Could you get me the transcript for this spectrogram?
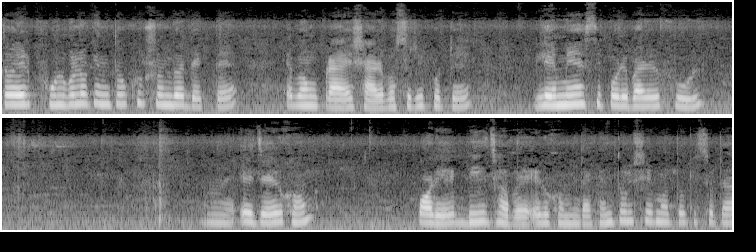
তো এর ফুলগুলো কিন্তু খুব সুন্দর দেখতে এবং প্রায় সারা বছরই ফোটে। লেমিয়াসি পরিবারের ফুল। এই যে এরকম, পরে বীজ হবে এরকম দেখেন, তুলসীর মতো কিছুটা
